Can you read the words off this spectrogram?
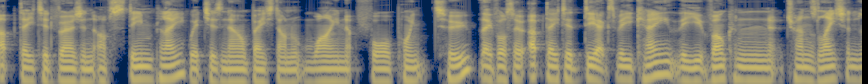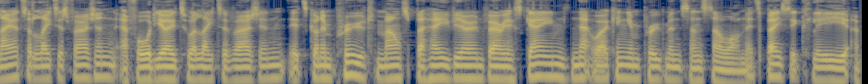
updated version of Steam Play, which is now based on Wine 4.2. They've also updated DXVK, the Vulkan translation layer to the latest version, FAudio to a later version. It's got improved mouse behavior in various games, networking improvements, and so on. It's basically a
